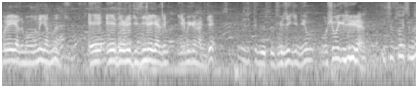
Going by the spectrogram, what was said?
Buraya geldim oğlunun yanına. E, E-Devlet izniyle geldim 20 gün önce. Müzik dinliyorsunuz. Müzik dinliyorum. Hoşuma gidiyor yani. İsim soy isim ne?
